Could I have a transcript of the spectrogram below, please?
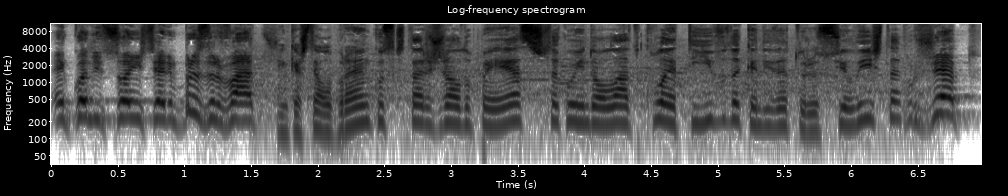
em condições de serem preservados. Em Castelo Branco, o secretário-geral do PS destacou indo ao lado coletivo da candidatura socialista. O projeto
